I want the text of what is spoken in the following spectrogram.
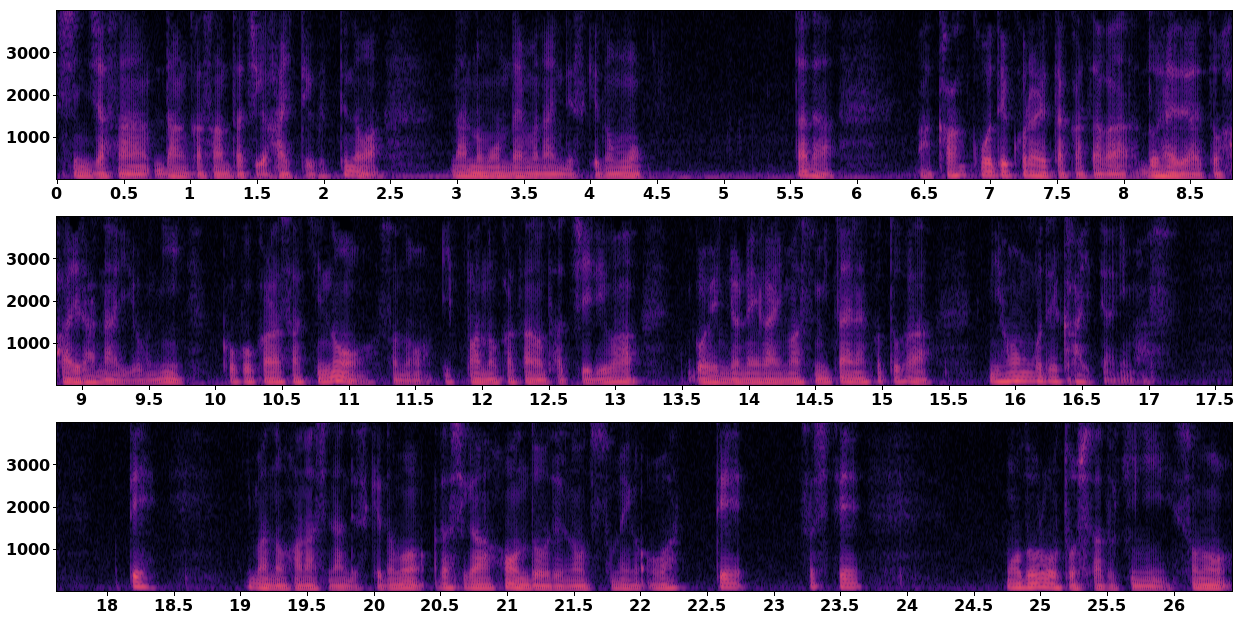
信者さん檀家さんたちが入っていくっていうのは何の問題もないんですけどもただ、まあ、観光で来られた方がどやどやと入らないようにここから先のその一般の方の立ち入りはご遠慮願いますみたいなことが日本語で書いてあります。で今のお話なんですけども私が本堂でのお勤めが終わってそして戻ろうとした時にその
